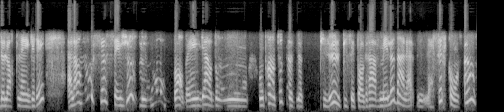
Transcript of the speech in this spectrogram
de leur plein gré. Alors nous, ça, c'est juste de nous. Bon, ben regarde, on, prend toute notre, pilule, puis c'est pas grave. Mais là, dans la, circonstance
